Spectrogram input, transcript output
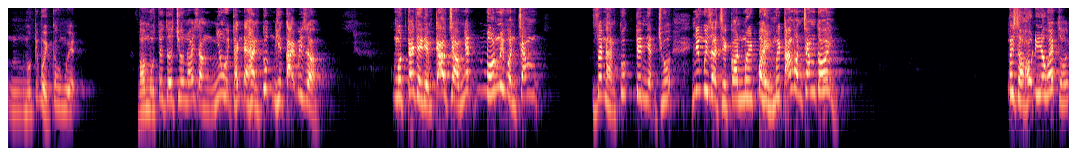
một cái buổi cầu nguyện và một tôi tôi chưa nói rằng những hội thánh tại Hàn Quốc hiện tại bây giờ một cái thời điểm cao trào nhất 40% dân Hàn Quốc tin nhận Chúa nhưng bây giờ chỉ còn 17 18% thôi. Bây giờ họ đi đâu hết rồi?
